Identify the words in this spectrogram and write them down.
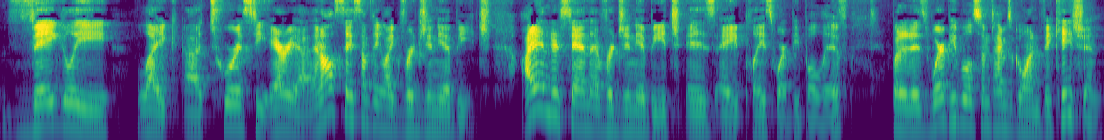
vaguely like uh, touristy area, and I'll say something like Virginia Beach. I understand that Virginia Beach is a place where people live, but it is where people sometimes go on vacation.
